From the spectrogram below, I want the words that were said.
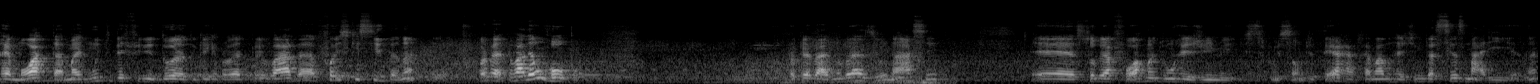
remota, mas muito definidora do que é propriedade privada, foi esquecida. Né? A propriedade privada é um roubo propriedade no Brasil nasce é, sob a forma de um regime de distribuição de terra chamado regime da sesmaria. Né?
